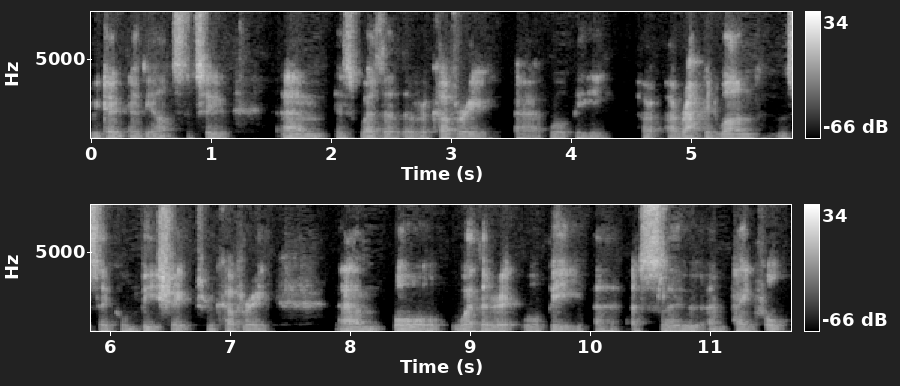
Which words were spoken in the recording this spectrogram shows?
we don't know the answer to um, is whether the recovery uh, will be a, a, rapid one, the so-called V-shaped recovery, um, or whether it will be a, a slow and painful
